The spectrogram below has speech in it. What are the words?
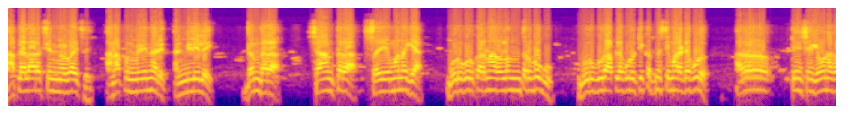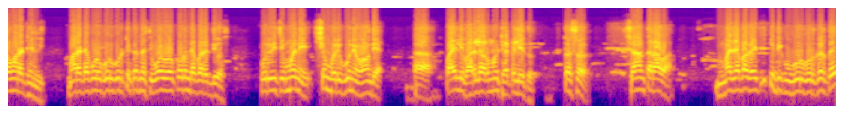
आपल्याला आरक्षण मिळवायचं आणि आपण मिळणार आहेत आणि मिळेल दम धरा. शांत राहा. संयमन घ्या. गुरुगुरु करणारा नंतर बघू. गुरुगुरु आपल्या पुढे टिकत नसते मराठ्या पुढं अर टेन्शन घेऊ नका मराठ्यांनी. मराठ्या पुढे गुरुगुरु टिकत नसते. वळवळ करून द्या बरेच दिवस. पूर्वीचे मने शंभरी गुन्हे वाहून द्या. हा. पायली भरल्यावर मग ठेपेल येतं. तसं. शांत राहावा मजा बघायची किती गुरगुर करतय.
